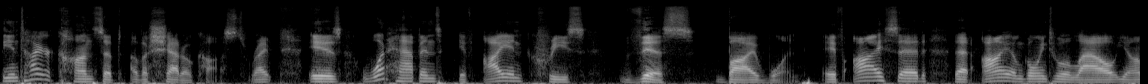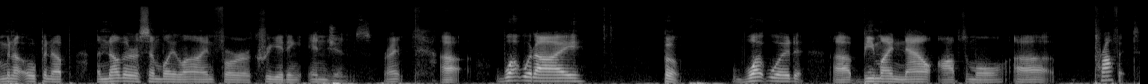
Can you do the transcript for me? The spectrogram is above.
the entire concept of a shadow cost, right, is what happens if I increase this by 1. If I said that I am going to allow, you know, I'm going to open up another assembly line for creating engines, right? Uh, what would I, boom, what would uh, be my now optimal uh, profit?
